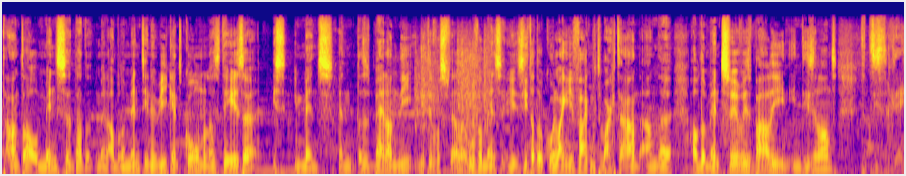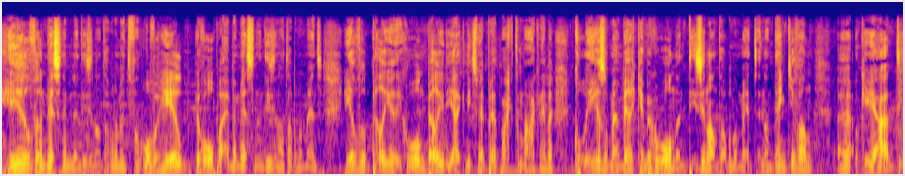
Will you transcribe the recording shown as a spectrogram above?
het aantal mensen dat met een abonnement in een weekend komen als deze, is immens. En dat is bijna niet, niet te voorstellen hoeveel mensen, je ziet dat ook, hoe lang je vaak moet wachten aan, aan de abonnementservice balie in, in Disneyland. Dat is, heel veel mensen hebben een Disneyland abonnement. Van over heel Europa hebben mensen een Disneyland abonnement. Heel veel Belgen, gewoon Belgen die eigenlijk niets met pretpark te maken hebben. Collega's op mijn werk hebben gewoon een Disneyland abonnement. En dan denk je van, eh, oké ja, die,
